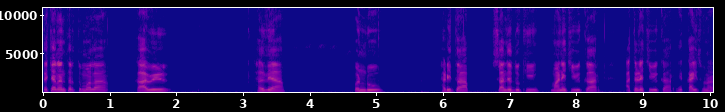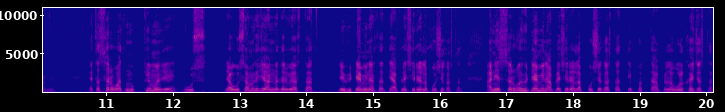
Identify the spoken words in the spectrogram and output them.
त्याच्यानंतर तुम्हाला कावीळ हळद्या पंडू हडीताप सांधेदुखी मानेचे विकार आतड्याचे विकार हे काहीच होणार नाही. याचा सर्वात मुख्य म्हणजे ऊस. या ऊसामध्ये जे अन्नद्रव्य असतात जे व्हिटॅमिन असतात ते आपल्या शरीराला पोषक असतात. आणि हे सर्व व्हिटॅमिन आपल्या शरीराला पोषक असतात ते फक्त आपल्याला ओळखायचे असतात.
